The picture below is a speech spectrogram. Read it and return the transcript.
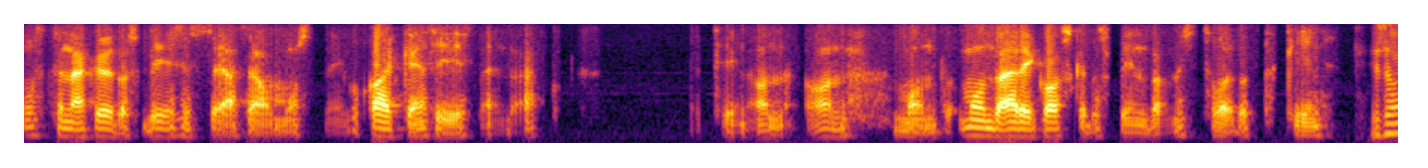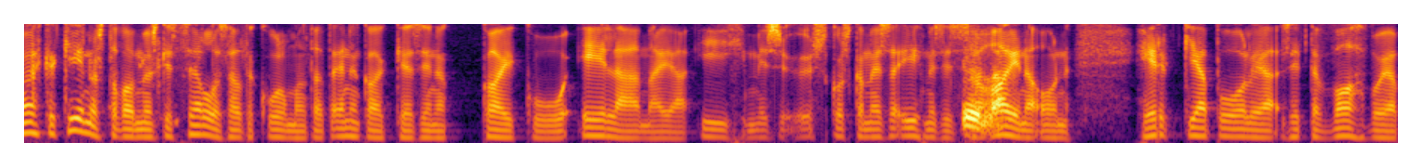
musta se näkyy tuossa biisissä ja se on musta niin kuin kaikkein siisteintä. Siinä on, on monta, monta eri kosketuspintaa, mistä voi ottaa kiinni. Ja se on ehkä kiinnostavaa myöskin sellaiselta kulmalta, että ennen kaikkea siinä kaikuu elämä ja ihmisyys, koska meissä ihmisissä Kyllä. aina on herkkiä puolia, sitten vahvoja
